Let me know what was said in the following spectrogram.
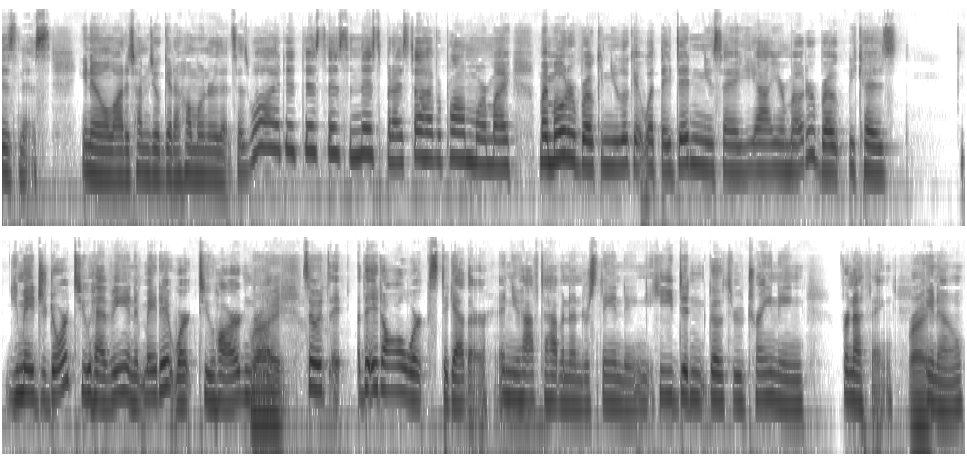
business. You know, a lot of times you'll get a homeowner that says, "Well, I did this, this, and this, but I still have a problem," or my my motor broke, and you look at what they did, and you say, "Yeah, your motor broke because." You made your door too heavy and it made it work too hard. And Right. So it, it, it all works together and you have to have an understanding. He didn't go through training for nothing. Right. You know,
